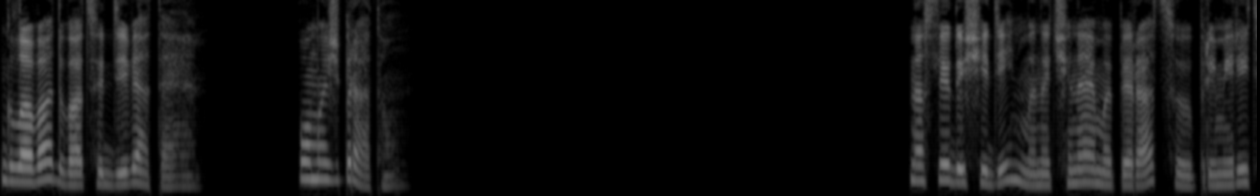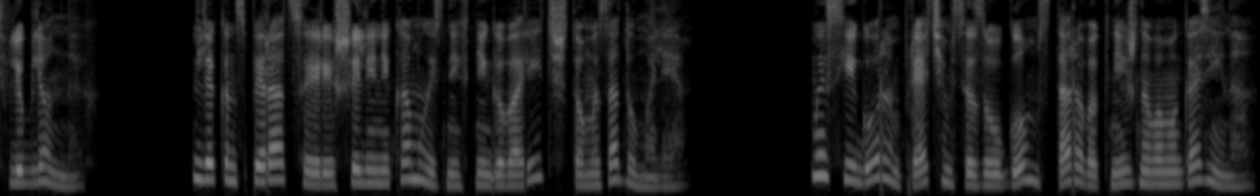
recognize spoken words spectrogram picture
Глава 29. Помощь брату. На следующий день мы начинаем операцию «Примирить влюбленных. Для конспирации решили никому из них не говорить, что мы задумали. Мы с Егором прячемся за углом старого книжного магазина,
